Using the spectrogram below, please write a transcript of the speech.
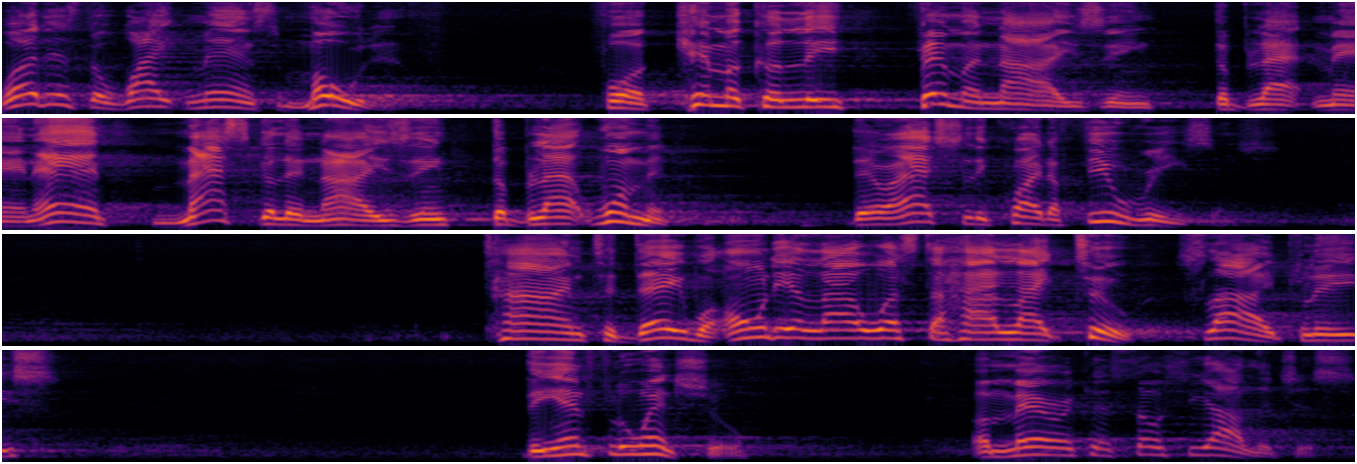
What is the white man's motive for chemically feminizing the black man and masculinizing the black woman? There are actually quite a few reasons. Time today will only allow us to highlight two. Slide, please. The influential American sociologist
